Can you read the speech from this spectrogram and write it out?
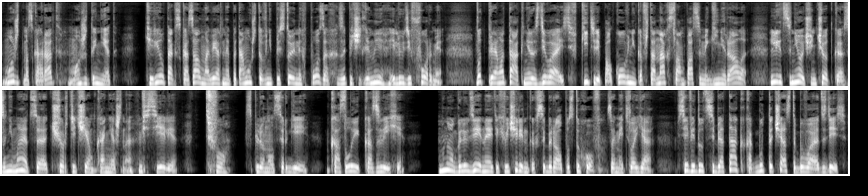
Может, маскарад, может и нет. Кирилл так сказал, наверное, потому что в непристойных позах запечатлены и люди в форме. Вот прямо так, не раздеваясь, в кителе полковника, в штанах с лампасами генерала. Лица не очень четко, занимаются черти чем, конечно, веселье. Тьфу, сплюнул Сергей. Козлы, козлихи. «Много людей на этих вечеринках собирал пастухов», — заметила я. «Все ведут себя так, как будто часто бывают здесь.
